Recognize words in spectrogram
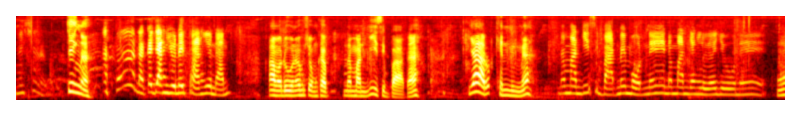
ไม่เชื่อจริงนะ น่ะก็ยังอยู่ในถังอยู่นั้นเอามาดูนะผู้ชมครับ น้ำมันยี่สิบาทนะย่ารถเข็นหนึ่งนะน้ำมันยี่สิบบาทไม่หมดนี่ น้ำมันยังเหลืออยู่นี่ อ๋อ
